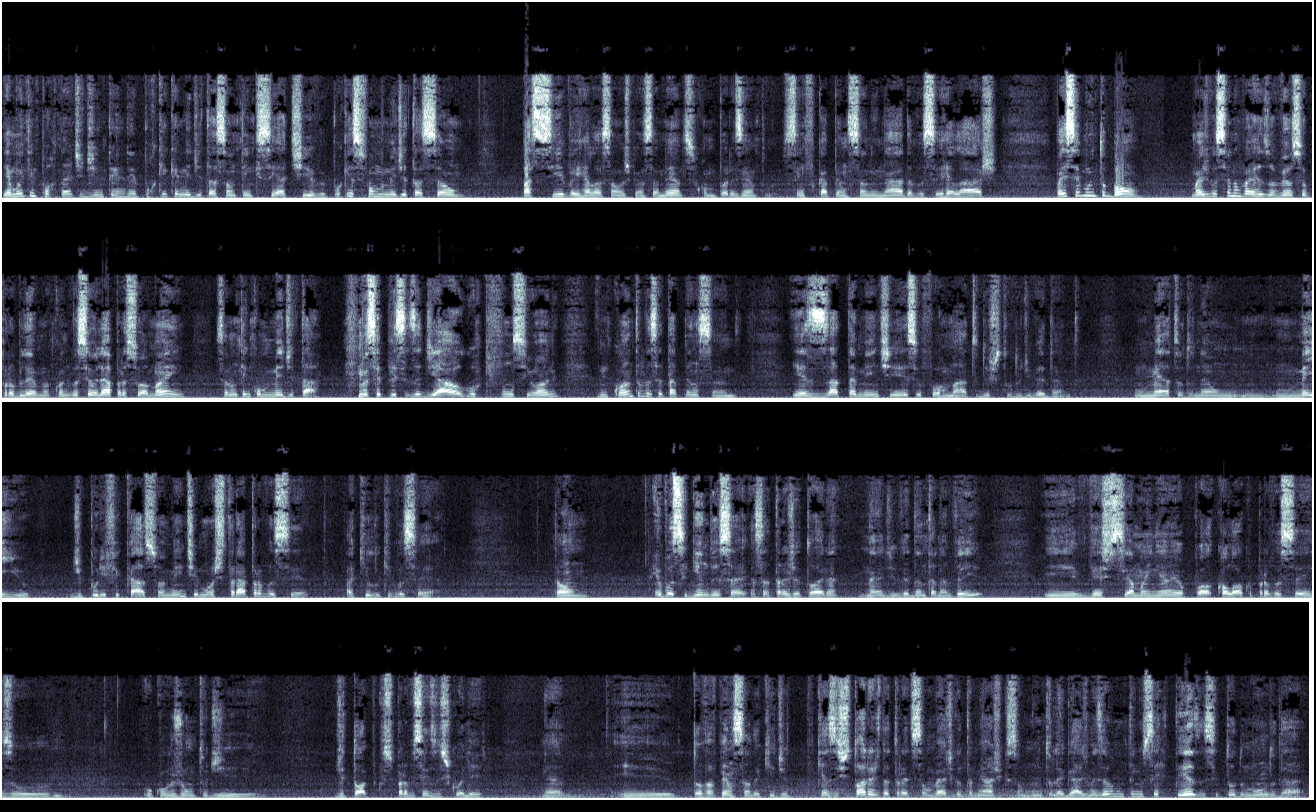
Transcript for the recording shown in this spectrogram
E é muito importante de entender por que, que a meditação tem que ser ativa. Porque se for uma meditação passiva em relação aos pensamentos, como por exemplo, sem ficar pensando em nada, você relaxa, vai ser muito bom, mas você não vai resolver o seu problema. Quando você olhar para sua mãe, você não tem como meditar. Você precisa de algo que funcione enquanto você está pensando. E é exatamente esse o formato do estudo de Vedanta. Um método, né, um, um meio de purificar a sua mente e mostrar para você aquilo que você é. Então, eu vou seguindo essa, essa trajetória né, de Vedanta na veia e ver se amanhã eu coloco para vocês o, o conjunto de, de tópicos para vocês escolherem. Né? E estava pensando aqui de que as histórias da tradição védica eu também acho que são muito legais, mas eu não tenho certeza se todo mundo da,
